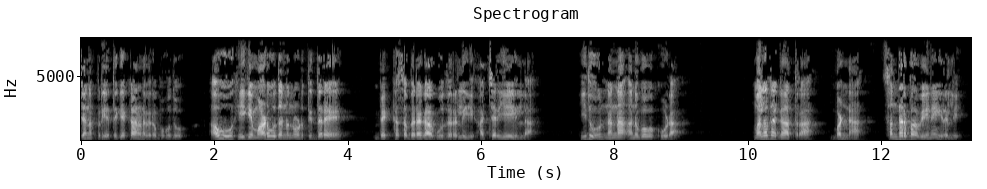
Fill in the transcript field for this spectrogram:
ಜನಪ್ರಿಯತೆಗೆ ಕಾರಣವಿರಬಹುದು. ಅವು ಹೀಗೆ ಮಾಡುವುದನ್ನು ನೋಡುತ್ತಿದ್ದರೆ ಬೆಕ್ಕಸ ಬೆರಗಾಗುವುದರಲ್ಲಿ ಅಚ್ಚರಿಯೇ ಇಲ್ಲ. ಇದು ನನ್ನ ಅನುಭವ ಕೂಡ. ಮಲದ ಗಾತ್ರ, ಬಣ್ಣ, ಸಂದರ್ಭವೇನೇ ಇರಲಿ.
